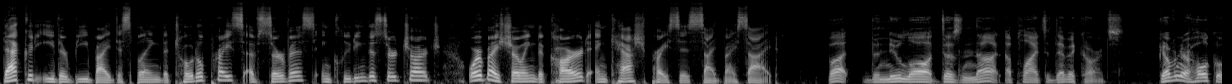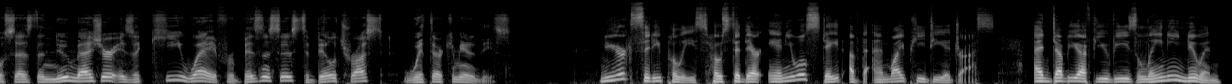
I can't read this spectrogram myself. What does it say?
That could either be by displaying the total price of service, including the surcharge, or by showing the card and cash prices side by side. But the new law does not apply to debit cards. Governor Hochul says the new measure is a key way for businesses to build trust with their communities. New York City Police hosted their annual State of the NYPD address, and WFUV's Lainey Nguyen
